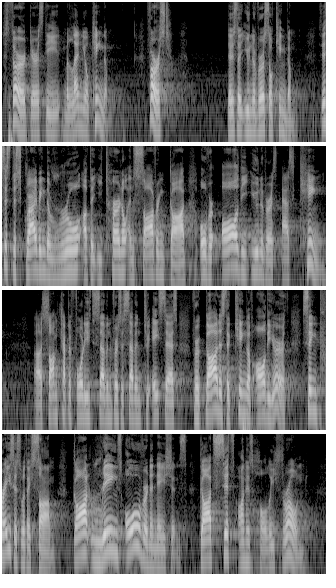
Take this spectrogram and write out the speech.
Third, there's the millennial kingdom. First, there's the universal kingdom. This is describing the rule of the eternal and sovereign God over all the universe as king. Uh, Psalm chapter 47, verses 7 to 8 says, For God is the king of all the earth. Sing praises with a psalm. God reigns over the nations. God sits on his holy throne.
